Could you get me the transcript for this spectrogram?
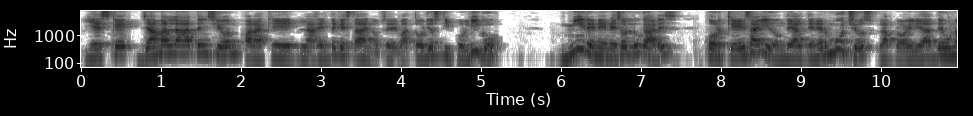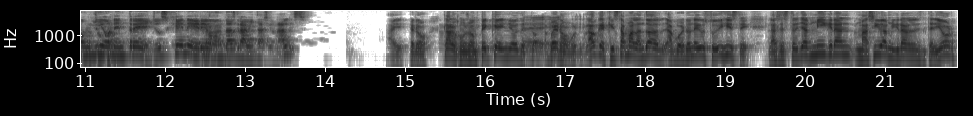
Y es que llaman la atención para que la gente que está en observatorios tipo LIGO miren en esos lugares porque es ahí donde al tener muchos, la probabilidad de una unión entre ellos genere ondas gravitacionales pero claro, como son pequeños, de eh, bueno, claro que aquí estamos hablando de agujeros negros, tú dijiste, las estrellas migran, masivas migran al interior,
